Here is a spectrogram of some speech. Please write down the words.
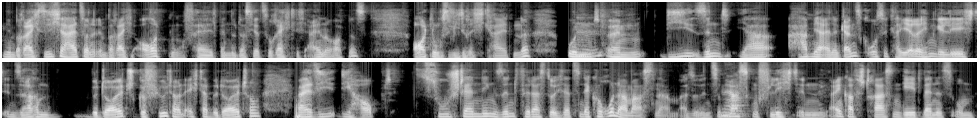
in den Bereich Sicherheit, sondern im Bereich Ordnung fällt, wenn du das jetzt so rechtlich einordnest, Ordnungswidrigkeiten. Ne? Und mhm. ähm, die sind ja, haben ja eine ganz große Karriere hingelegt in Sachen Bedeutung, gefühlter und echter Bedeutung, weil sie die Hauptzuständigen sind für das Durchsetzen der Corona-Maßnahmen. Also wenn es um ja. Maskenpflicht in Einkaufsstraßen geht, wenn es um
